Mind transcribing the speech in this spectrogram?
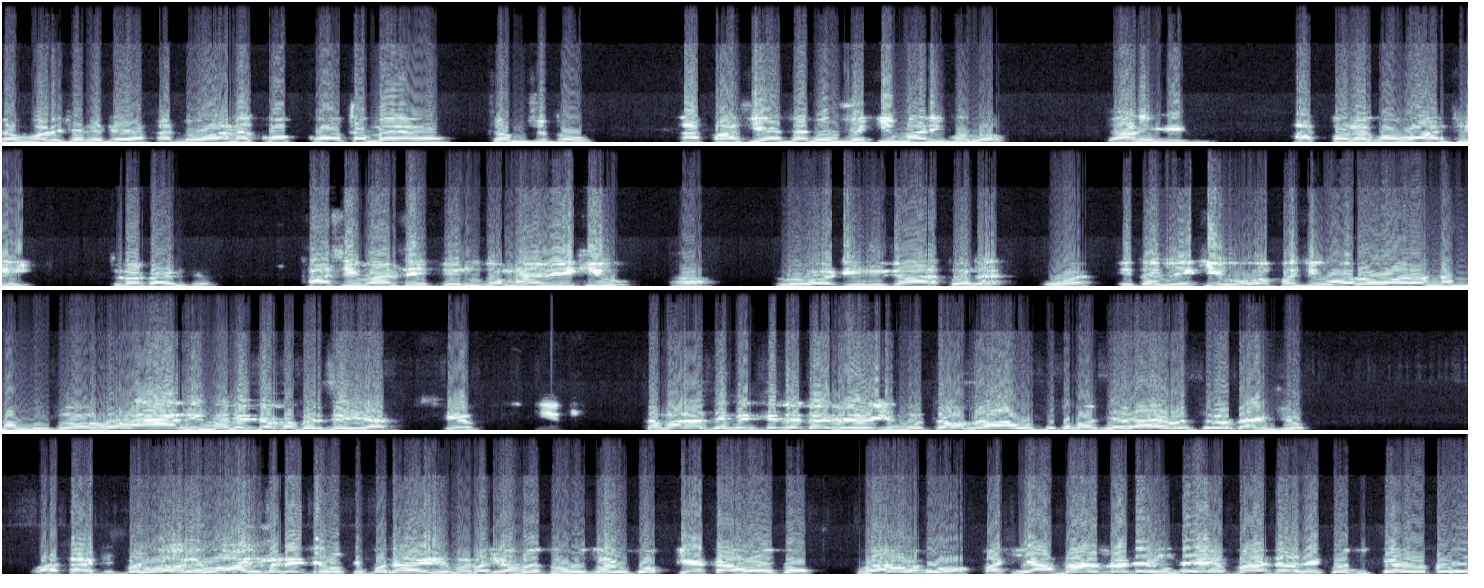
ચમ વળી છે ને દયા? કાઢો હા ને કો કો તમે ચમ શું કહું? આ પાછી આ જમીન લેખી મારી બોલો. જાણી હાથ તો લગો વાર થઈ. કેટલો ટાઈમ થયો? ખાસી વાર થઈ પેલું તો હમણાં વેચ્યું. હા. પેલું અઢી વીઘા હતો ને એ તો વેચ્યું. હવે પછી ઓરો વાળો નંબર લીધો હવે. આની મને તો ખબર છે યાર? તમારા જમીન કેટલા ટાઈમે વેચી? હું તો હમણાં આવું છું તમારા ઘરે આવ્યો કેટલો ટાઈમ થયો? વાત સાચી પણ મને જેવું શું બનાવે છે તમે થોડું ઘણું કોક કહેતા હોય તો. શું કહું કહો? પછી અમારા માટે શું પાછળ એક વિચારો તમે.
